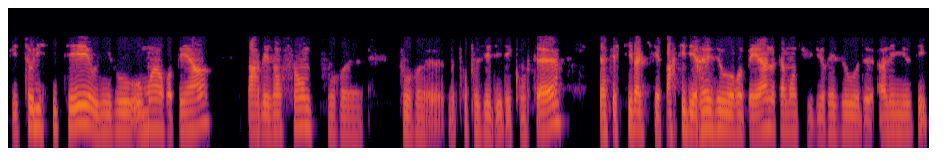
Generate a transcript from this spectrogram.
suis sollicité au niveau au moins européen par des ensembles pour euh, pour euh, proposer des, des concerts. C'est un festival qui fait partie des réseaux européens, notamment du, du réseau de Early Music,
